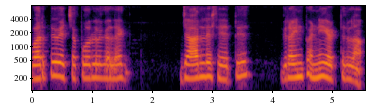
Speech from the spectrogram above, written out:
வறுத்து வச்ச பொருள்களை ஜாரில் சேர்த்து கிரைண்ட் பண்ணி எடுத்துக்கலாம்.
